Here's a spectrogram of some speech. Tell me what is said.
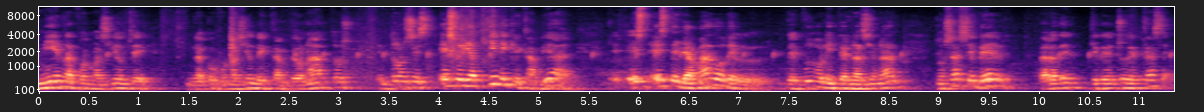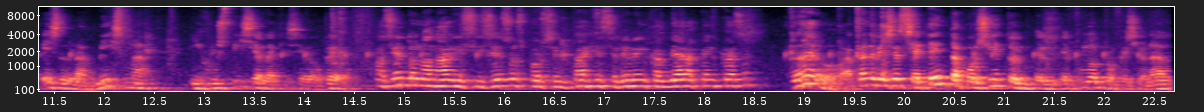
ni en la formación de la conformación de campeonatos. Entonces, eso ya tiene que cambiar. Este llamado del, del fútbol internacional nos hace ver para que dentro de casa es la misma injusticia la que se opera. Haciendo un análisis, ¿esos porcentajes se deben cambiar acá en casa? Claro, acá debe ser 70% el, el, fútbol profesional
